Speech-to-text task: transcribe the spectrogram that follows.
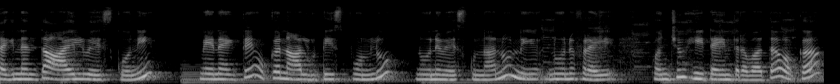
తగినంత ఆయిల్ వేసుకొని నేనైతే ఒక నాలుగు టీ స్పూన్లు నూనె వేసుకున్నాను. నూనె ఫ్రై కొంచెం హీట్ అయిన తర్వాత ఒక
